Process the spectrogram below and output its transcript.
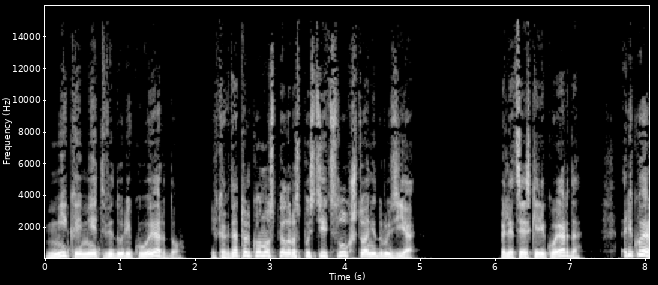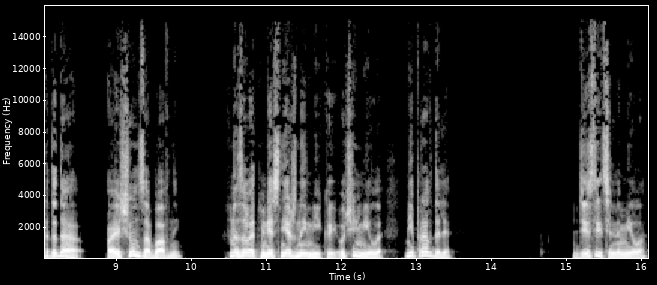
Мика имеет в виду Рикуэрду, и когда только он успел распустить слух, что они друзья. Полицейский Рикуэрда? Рикуэрда, да. А еще он забавный. Называет меня Снежной Микой. Очень мило. Не правда ли? Действительно мило.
